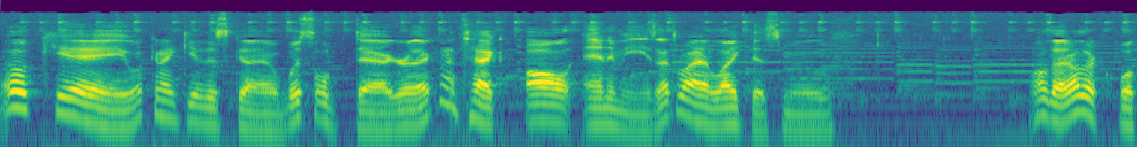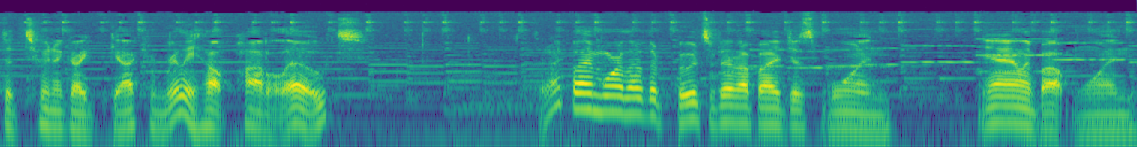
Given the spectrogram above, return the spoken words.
Okay, what can I give this guy? A whistle dagger. That can attack all enemies. That's why I like this move. Well, that other quilted tunic I got can really help Pottle out. Did I buy more leather boots or did I buy just one? Yeah, I only bought one.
